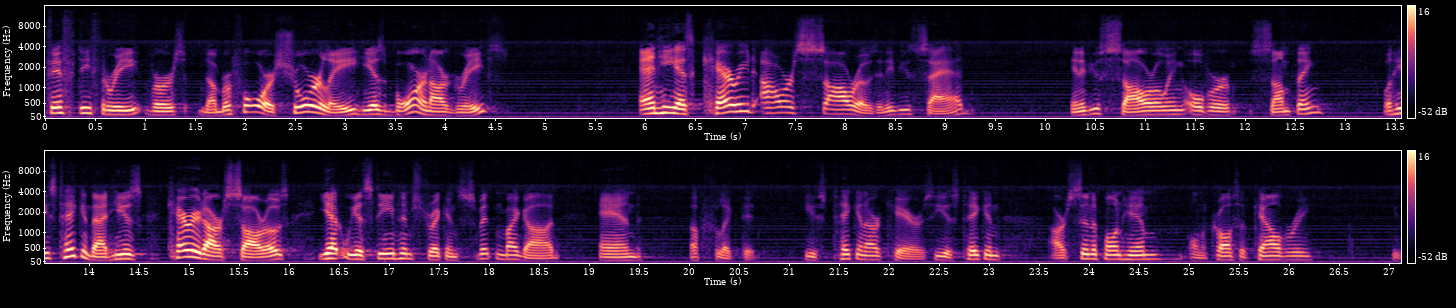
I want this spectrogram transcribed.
53, verse number 4. Surely he has borne our griefs, and he has carried our sorrows. Any of you sad? Any of you sorrowing over something? Well, he's taken that. He has carried our sorrows Yet we esteem him stricken, smitten by God, and afflicted. He has taken our cares. He has taken our sin upon him on the cross of Calvary. He's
